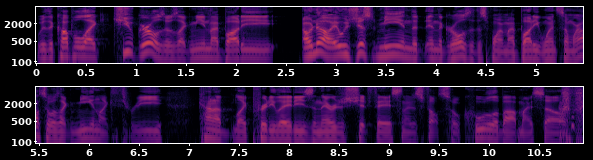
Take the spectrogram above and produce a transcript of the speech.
with a couple like cute girls. It was like me and my buddy. Oh no, it was just me and the and the girls at this point. My buddy went somewhere else. It was like me and like three kind of like pretty ladies, and they were just shit faced, and I just felt so cool about myself.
